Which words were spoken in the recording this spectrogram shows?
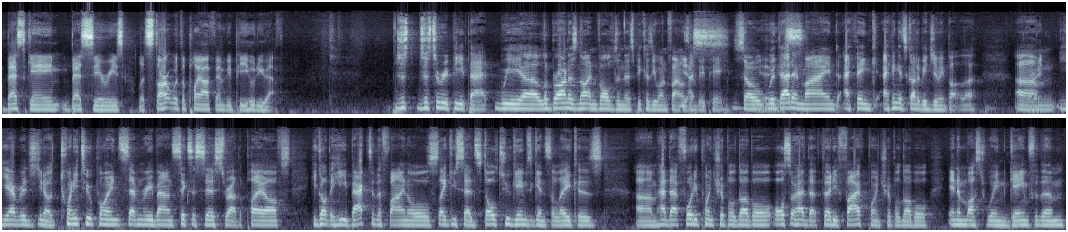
Best game, best series. Let's start with the playoff MVP. Who do you have? Just just to repeat that we uh, LeBron is not involved in this because he won Finals Yes. MVP. So with that in mind, I think I think it's got to be Jimmy Butler. Um, He averaged you know 22 points, seven rebounds, six assists throughout the playoffs. He got the Heat back to the finals, like you said, stole two games against the Lakers. Um, had that 40 point triple double. Also had that 35 point triple double in a must win game for them.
